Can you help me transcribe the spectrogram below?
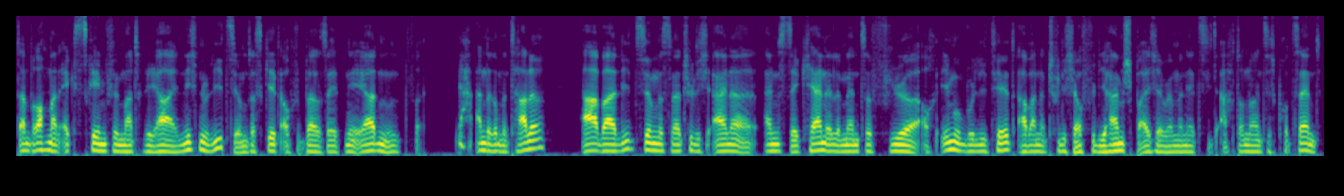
dann braucht man extrem viel Material. Nicht nur Lithium, das geht auch über seltene Erden und ja, andere Metalle. Aber Lithium ist natürlich eine, eines der Kernelemente für auch E-Mobilität, aber natürlich auch für die Heimspeicher, wenn man jetzt sieht, 98 Prozent.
